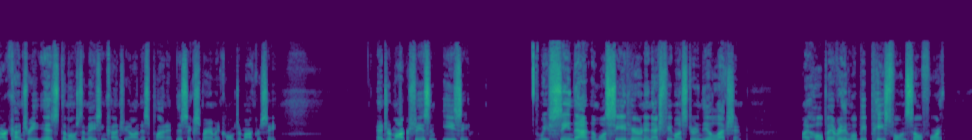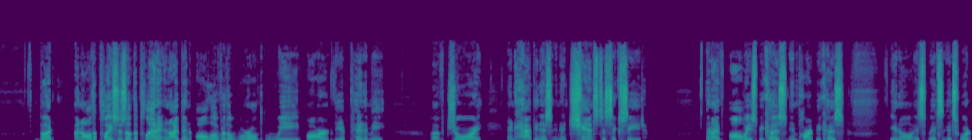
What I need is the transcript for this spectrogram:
our country is the most amazing country on this planet, this experiment called democracy. And democracy isn't easy. We've seen that, and we'll see it here in the next few months during the election. I hope everything will be peaceful and so forth. But in all the places of the planet, and I've been all over the world, we are the epitome of joy and happiness and a chance to succeed. And I've always, because in part because, you know, it's it's it's what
